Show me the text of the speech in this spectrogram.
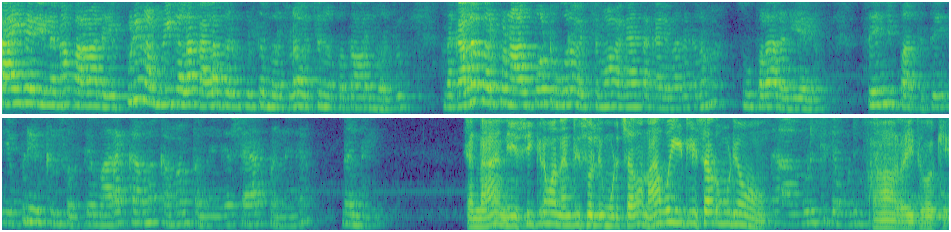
காய்கறி இல்லைன்னா பரவாயில்ல. எப்படியும் நம்ம வீட்டிலலாம் கடலப்பருப்பு உளுத்தம் பருப்புலாம் வச்சு இப்போ துவரம் பருப்பு. அந்த கடலப்பருப்பு நாலு போட்டு ஊற வச்சோமா வெங்காயம் தக்காளி வதக்கணுமா சூப்பராக ரெடி ஆகிடும் செஞ்சு பார்த்துட்டு எப்படி இருக்குன்னு சொல்லிட்டு மறக்காமல் கமெண்ட் பண்ணுங்கள் ஷேர் பண்ணுங்கள் நன்றி. ஏன்னா நீ சீக்கிரமாக நன்றி சொல்லி முடிச்சாதான் நான் போய் இட்லி சாப்பிட முடியும். முடிச்சிட்டேன் முடிச்சிட்டேன். ஆ ரைட் ஓகே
